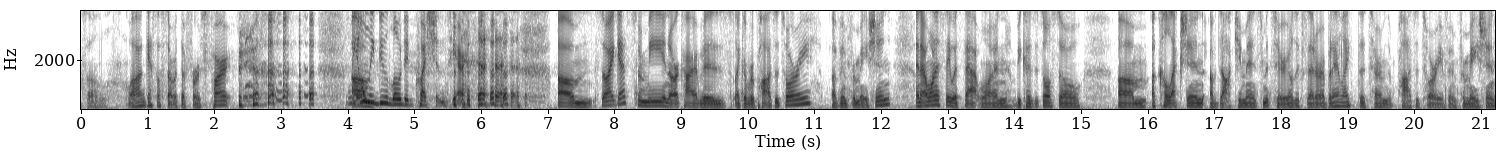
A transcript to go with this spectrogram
so well, I guess I'll start with the first part. We only do loaded questions here. um, so I guess for me, an archive is like a repository of information, and I want to say with that one because it's also um, a collection of documents, materials, etc. But I like the term the repository of information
